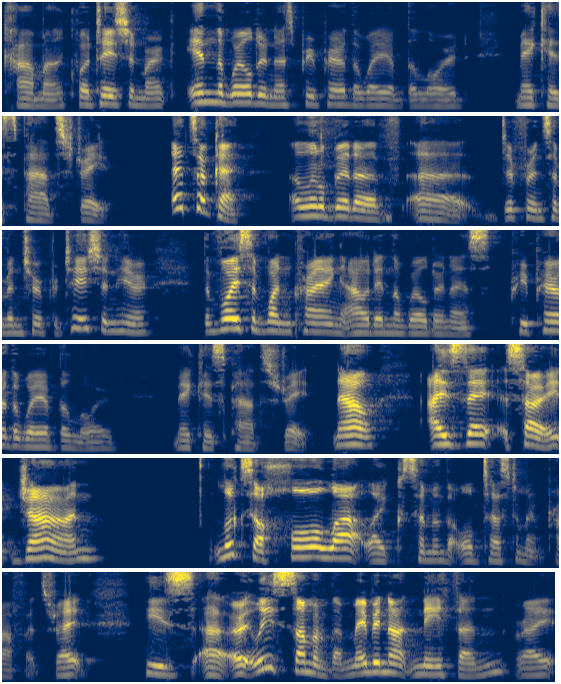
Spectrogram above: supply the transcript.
comma, quotation mark, in the wilderness, prepare the way of the Lord, make his path straight. It's okay. A little bit of uh, difference of interpretation here. The voice of one crying out in the wilderness, prepare the way of the Lord, make his path straight. Now, Isaiah, sorry, John looks a whole lot like some of the Old Testament prophets, right? He's uh, or at least some of them maybe not nathan right?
